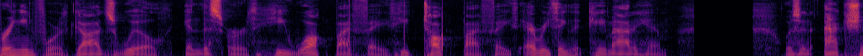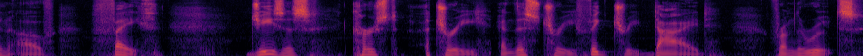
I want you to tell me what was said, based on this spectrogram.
bringing forth God's will in this earth. He walked by faith, he talked by faith. Everything that came out of him was an action of faith. Jesus cursed a tree, and this tree, fig tree, died from the roots.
